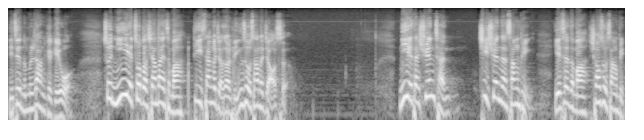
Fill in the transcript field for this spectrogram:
你这个能不能让一个给我？”所以你也做到相当于什么？第三个角色，零售商的角色。你也在宣传，既宣传商品，也是什么销售商品。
